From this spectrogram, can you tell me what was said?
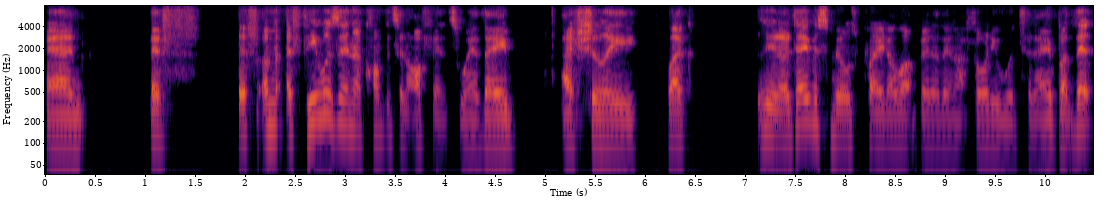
And if if um, if he was in a competent offense where they actually like you know Davis Mills played a lot better than I thought he would today, but that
